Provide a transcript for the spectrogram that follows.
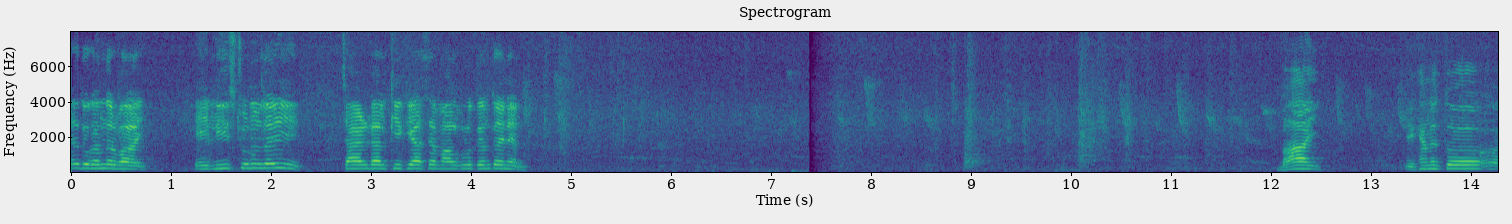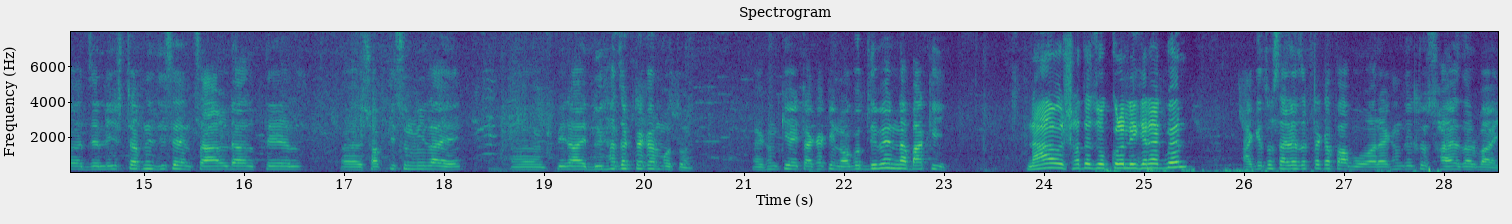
এই দোকানদার ভাই এই লিস্ট অনুযায়ী চাল ডাল কি কি আছে মালগুলো দেন তো নেন। ভাই এখানে তো যে লিস্ট আপনি দিছেন চাল ডাল তেল সব কিছু মিলায়ে প্রায় দুই হাজার টাকার মতন। এখন কি এই টাকা কি নগদ দিবেন না বাকি? না ওর সাথে যোগ করে লিখে রাখবেন। আগে তো চার হাজার টাকা পাবো আর এখন তো ছয় হাজার ভাই।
